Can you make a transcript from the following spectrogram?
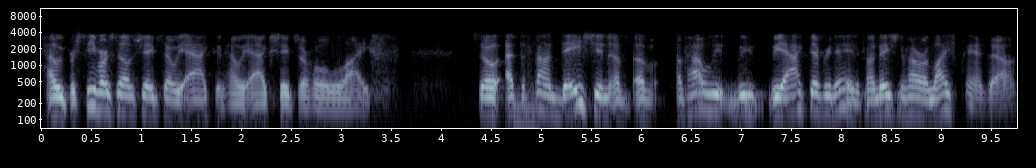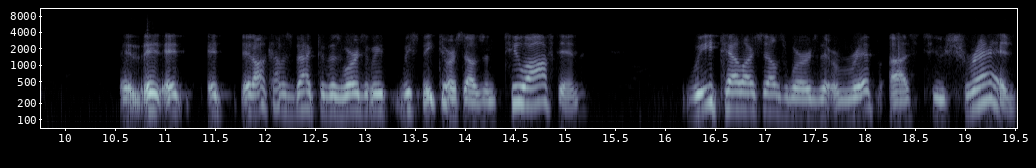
How we perceive ourselves shapes how we act, and how we act shapes our whole life. So at the mm-hmm. foundation of, of, of how we, we, we act every day, the foundation of how our life pans out, it, it, it, it all comes back to those words that we, we speak to ourselves. And too often, we tell ourselves words that rip us to shreds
